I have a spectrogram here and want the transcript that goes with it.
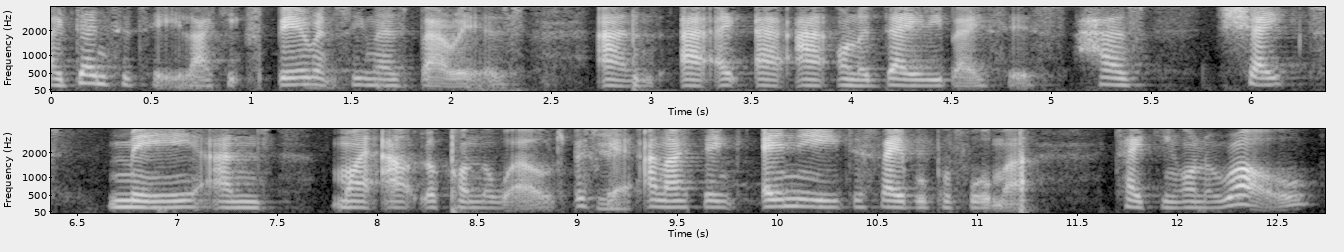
identity. Like experiencing those barriers and uh, uh, uh, on a daily basis has shaped me and my outlook on the world. Biscuit. Yeah. And I think any disabled performer taking on a role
